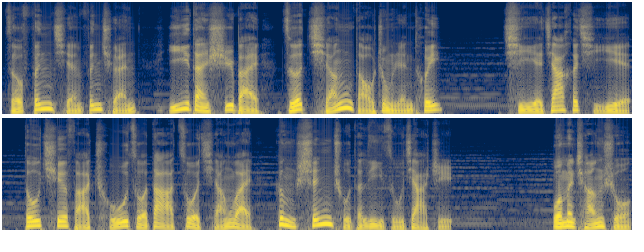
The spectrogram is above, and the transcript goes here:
则分钱分权；一旦失败，则墙倒众人推。企业家和企业都缺乏除做大做强外更深处的立足价值。我们常说，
